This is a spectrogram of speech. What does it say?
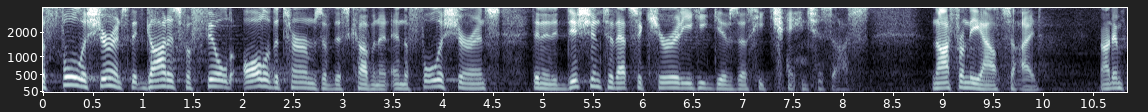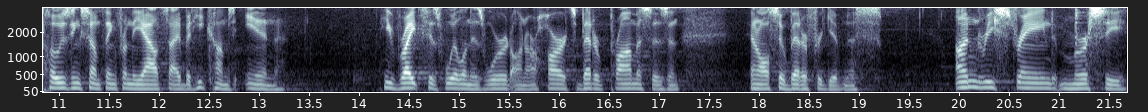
the full assurance that God has fulfilled all of the terms of this covenant, and the full assurance that in addition to that security He gives us, He changes us. Not from the outside, not imposing something from the outside, but He comes in. He writes His will and His word on our hearts, better promises, and, and also better forgiveness. Unrestrained mercy,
